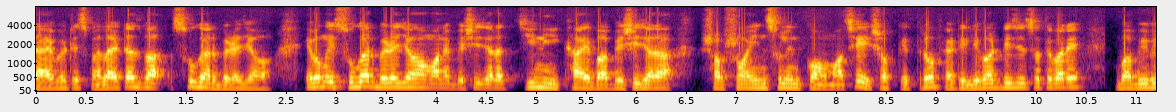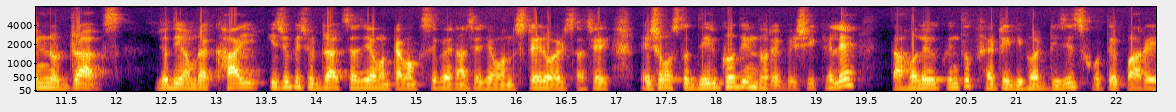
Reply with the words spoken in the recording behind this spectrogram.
ডায়াবেটিস মেলাইটাস বা সুগার বেড়ে যাওয়া। এবং এই সুগার বেড়ে যাওয়া মানে বেশি যারা চিনি খায় বা বেশি যারা সবসময় ইনসুলিন কম আছে, এইসব ক্ষেত্রেও ফ্যাটি লিভার ডিজিজ হতে পারে বা বিভিন্ন ড্রাগস যদি আমরা খাই, কিছু কিছু ড্রাগস আছে, যেমন ট্যামক্সিফেন আছে, যেমন স্টেরয়েডস আছে, এই সমস্ত দীর্ঘদিন ধরে বেশি খেলে তাহলেও কিন্তু ফ্যাটি লিভার ডিজিজ হতে পারে।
